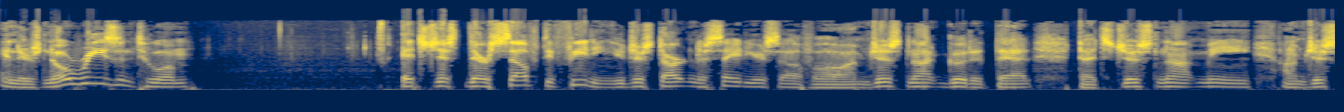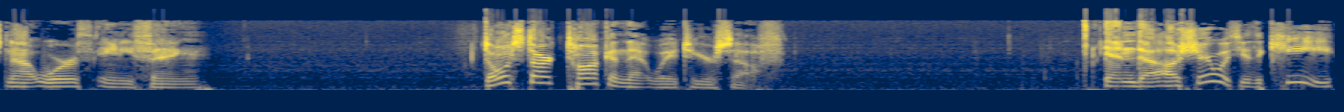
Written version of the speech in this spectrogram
And there's no reason to them. It's just they're self defeating. You're just starting to say to yourself, oh, I'm just not good at that. That's just not me. I'm just not worth anything. Don't start talking that way to yourself. And uh, I'll share with you the key,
